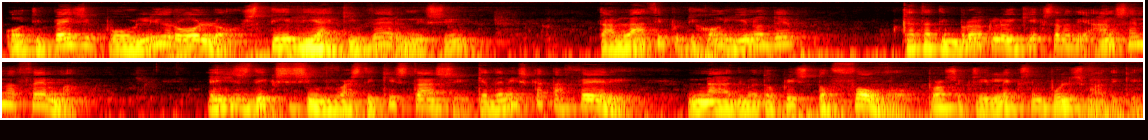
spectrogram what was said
ότι παίζει πολύ ρόλο στη διακυβέρνηση τα λάθη που τυχόν γίνονται κατά την προεκλογική εκστρατεία. Αν σε ένα θέμα έχεις δείξει συμβιβαστική στάση και δεν έχεις καταφέρει να αντιμετωπίσεις το φόβο, πρόσεξε η λέξη είναι πολύ σημαντική,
